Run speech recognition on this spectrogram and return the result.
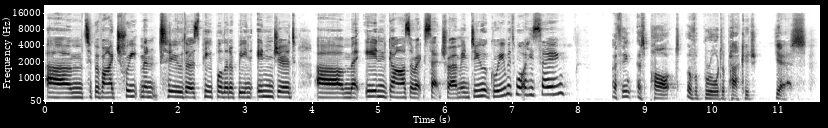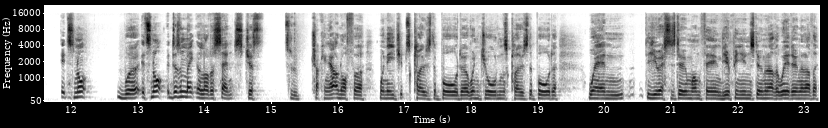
um, to provide treatment to those people that have been injured um, in Gaza, etc. I mean, do you agree with what he's saying? I think as part of a broader package, yes. It's not, it's not, it doesn't make a lot of sense just sort of chucking out an offer when Egypt's closed the border, when Jordan's closed the border, when the US is doing one thing, the European Union's doing another, we're doing another.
